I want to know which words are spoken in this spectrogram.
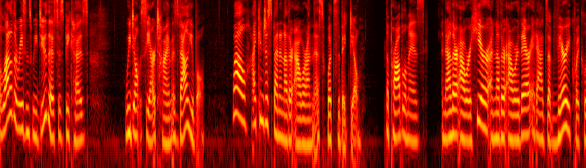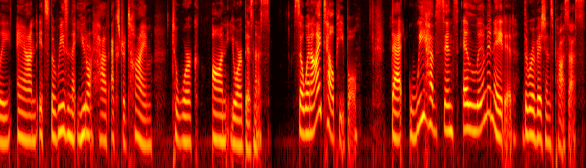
a lot of the reasons we do this is because we don't see our time as valuable well i can just spend another hour on this what's the big deal the problem is another hour here, another hour there, it adds up very quickly. And it's the reason that you don't have extra time to work on your business. So when I tell people that we have since eliminated the revisions process,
